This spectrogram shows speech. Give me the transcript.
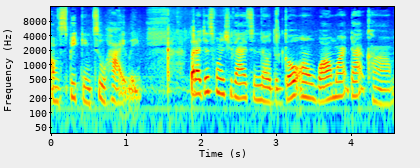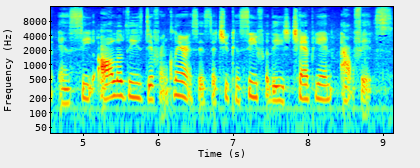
I'm speaking too highly. But I just want you guys to know to go on walmart.com and see all of these different clearances that you can see for these champion outfits.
